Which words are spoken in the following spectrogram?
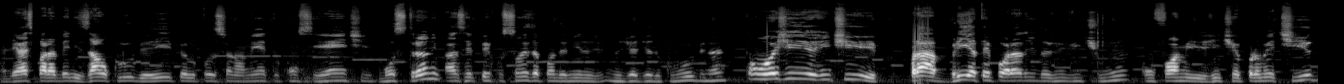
Aliás, parabenizar o clube aí pelo posicionamento consciente, mostrando as repercussões da pandemia no, dia a dia do clube, né? Então hoje a gente para abrir a temporada de 2021, conforme a gente tinha prometido.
